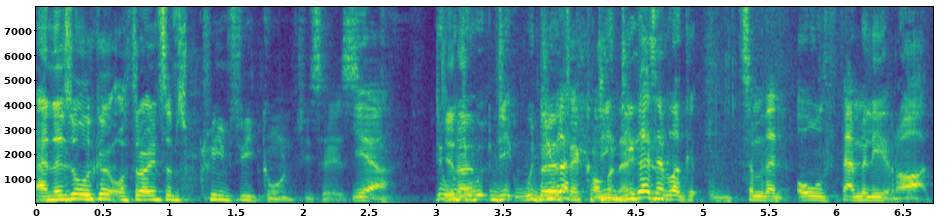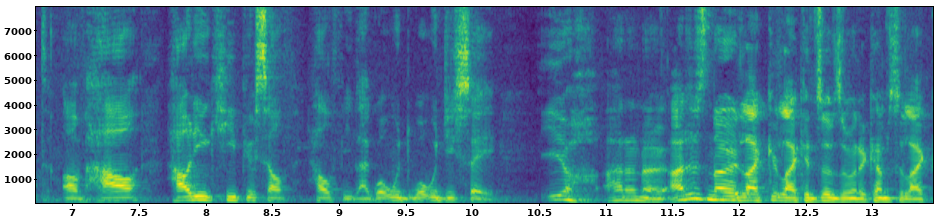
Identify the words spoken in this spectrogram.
and there's also or throw in some cream sweet corn. She says. Yeah. Do, You know, would, you, would, you, perfect guys, do, do you guys have like some of that old family rot of how how do you keep yourself healthy? Like what would what would you say? Yeah, I don't know. I just know, like, like in terms of when it comes to like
